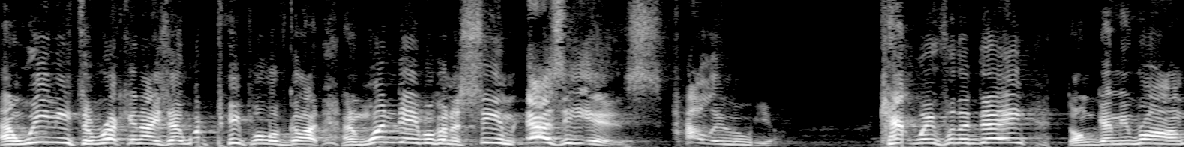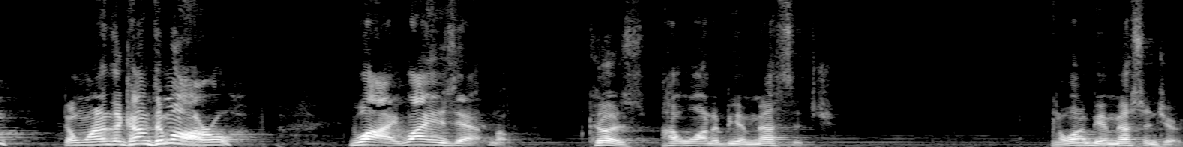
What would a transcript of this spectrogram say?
And we need to recognize that we're people of God. And one day we're going to see him as he is. Hallelujah. Can't wait for the day. Don't get me wrong. Don't want him to come tomorrow. Why? Why is that? Well, because I want to be a message. I want to be a messenger.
